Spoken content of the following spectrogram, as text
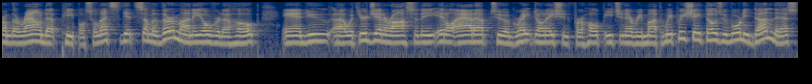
from the Roundup people. So let's get some of their money over to Hope, and you, uh, with your generosity, it'll add up to a great donation for Hope each and every month. And we appreciate those who've already done this,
